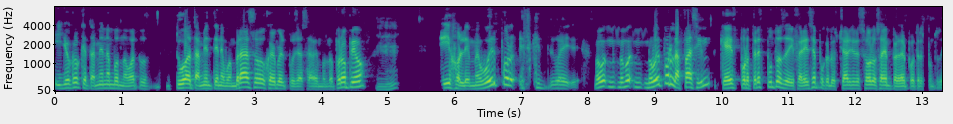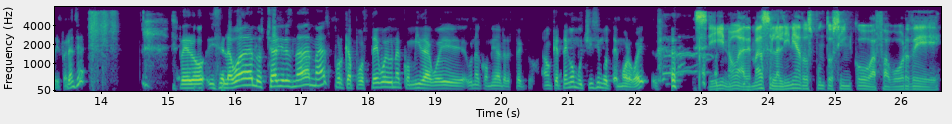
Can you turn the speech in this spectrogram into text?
y yo creo que también ambos novatos, Tua también tiene buen brazo, Herbert pues ya sabemos lo propio. Híjole, me voy a ir por, es que, güey, me, voy, por la fácil, que es por tres puntos de diferencia, porque los Chargers solo saben perder por tres puntos de diferencia. Pero, y se la voy a dar a los Chargers nada más porque aposté, güey, una comida, güey, una comida al respecto. Aunque tengo muchísimo temor, güey. Sí, no, además la línea 2.5 a favor de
